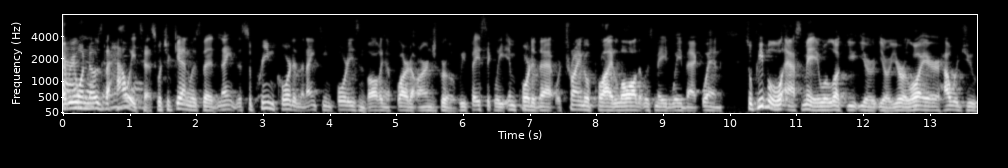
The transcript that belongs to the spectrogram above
Everyone knows the exactly, Howey yeah. test, which again was the, ni- the Supreme Court in the 1940s involving a Florida orange grove. We've basically imported that. We're trying to apply law that was made way back when. So people will ask me, well, look, you, you're, you're, you're a lawyer. How would, you,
